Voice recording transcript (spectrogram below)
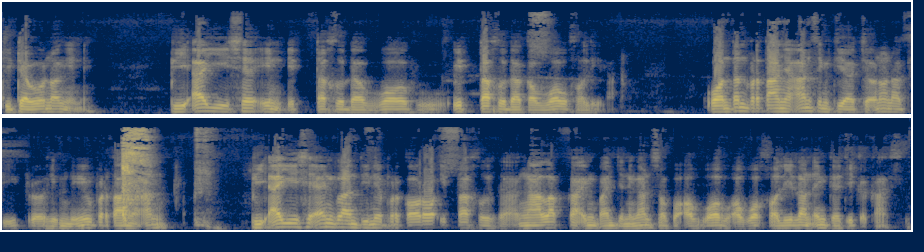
Didawono ngene. Bi ayyi syai'in ittakhadallahu ittakhadakawu khalila. Wonten pertanyaan sing diajakno Nabi Ibrahim niku pertanyaan bi ayyi syai'in klandine perkara ittakhadha ngalap ka ing panjenengan sapa Allah Allah khalilan ing dadi kekasih.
